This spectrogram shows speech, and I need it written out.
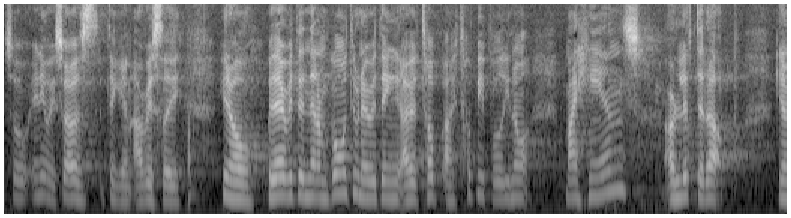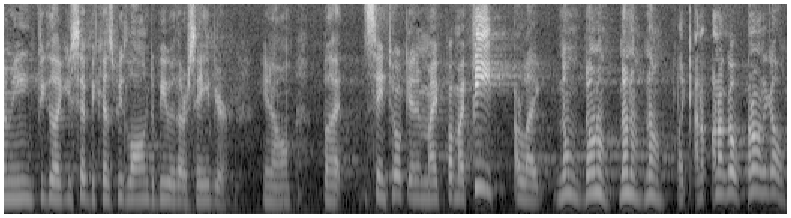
So anyway, so I was thinking, obviously, you know, with everything that I'm going through and everything, I tell, I tell people, you know, my hands are lifted up. You know what I mean? Like you said, because we long to be with our Savior, you know. But same token, my, but my feet are like, no, no, no, no, no, no. Like, I don't, I don't go, I don't want to go.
